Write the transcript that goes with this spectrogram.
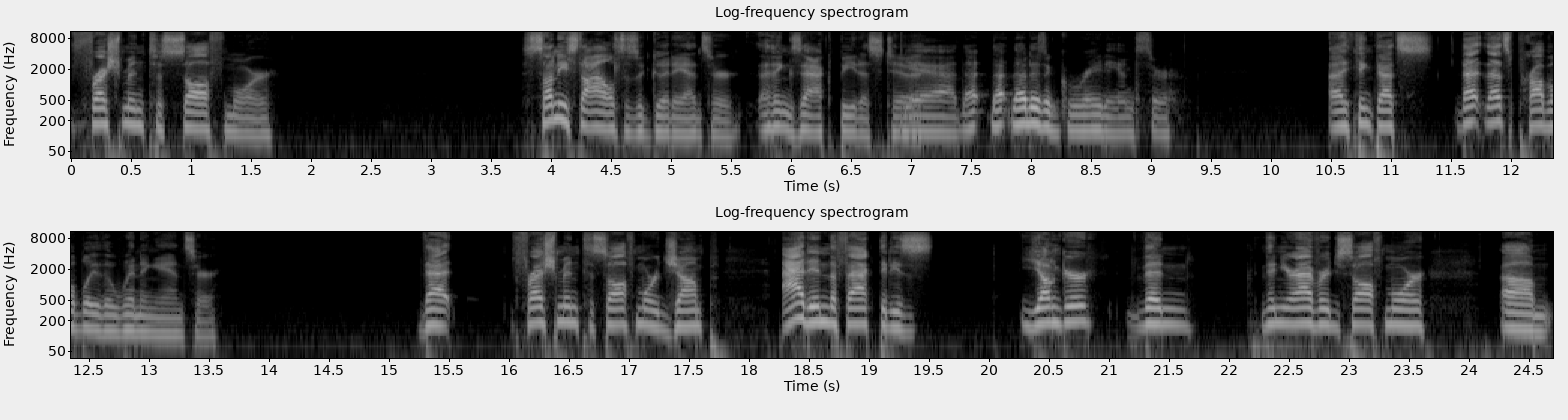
freshman to sophomore Sonny Styles is a good answer. I think Zach beat us to it. Yeah, that, that that is a great answer. I think that's that that's probably the winning answer. That freshman to sophomore jump, add in the fact that he's younger than than your average sophomore. Um,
